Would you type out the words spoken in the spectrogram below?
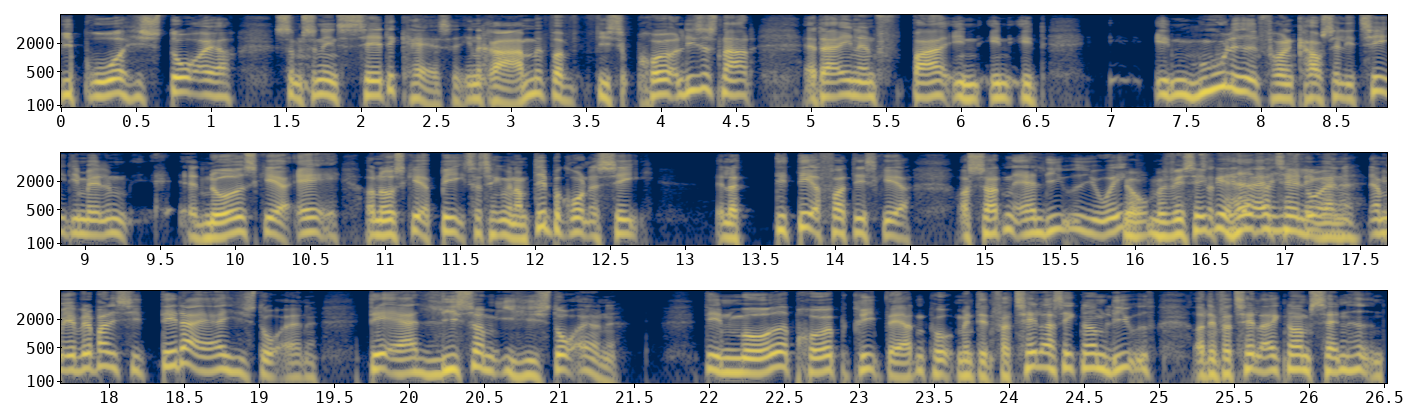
Vi bruger historier som sådan en sættekasse, en ramme, hvor vi prøver lige så snart, at der er en eller anden, bare en, en, et, en mulighed for en kausalitet imellem, at noget sker A, og noget sker B, så tænker man, om det er på grund af C, eller det er derfor, det sker. Og sådan er livet jo ikke. Jo, men hvis ikke Så vi det, havde er fortællingerne... Jamen, jeg vil bare lige sige, det der er i historierne, det er ligesom i historierne. Det er en måde at prøve at begribe verden på, men den fortæller os ikke noget om livet, og den fortæller ikke noget om sandheden.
